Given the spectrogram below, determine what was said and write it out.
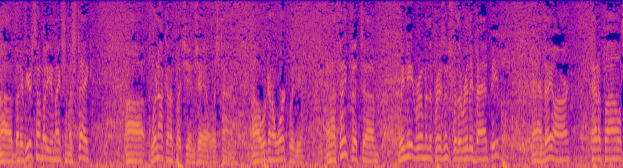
Uh, but if you're somebody who makes a mistake, uh, we're not going to put you in jail this time. Uh, we're going to work with you. And I think that um, we need room in the prisons for the really bad people. And they are pedophiles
